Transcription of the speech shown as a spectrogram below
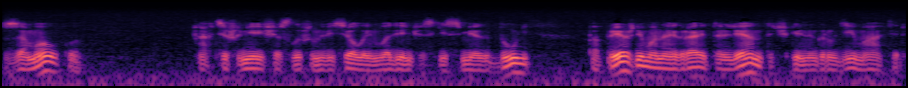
Замолкла, а в тишине еще слышен веселый младенческий смех Дуни. По-прежнему она играет ленточкой на груди матери.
